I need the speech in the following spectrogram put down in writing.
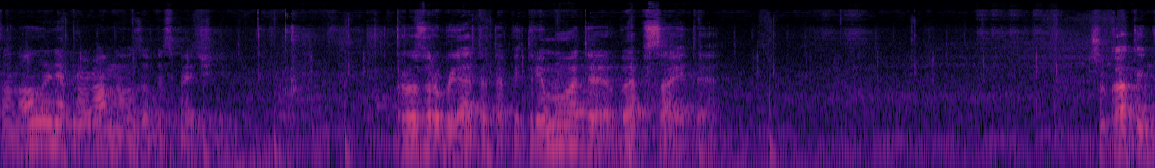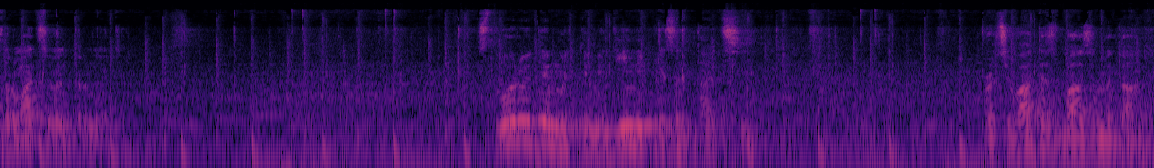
Встановлення програмного забезпечення. Розробляти та підтримувати веб-сайти. Шукати інформацію в інтернеті. Створювати мультимедійні презентації. Працювати з базами даних.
